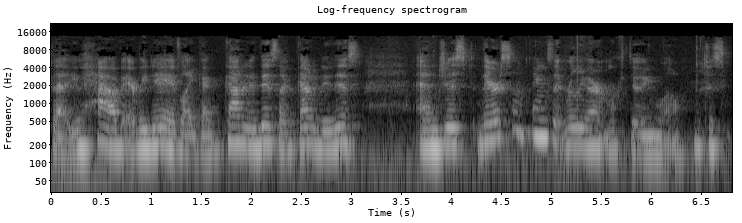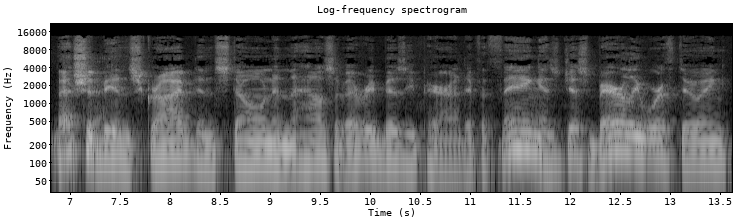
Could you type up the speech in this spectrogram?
that you have every day of like, I've got to do this, I've got to do this and just there are some things that really aren't worth doing well. Just that should be inscribed in stone in the house of every busy parent. If a thing is just barely worth doing,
